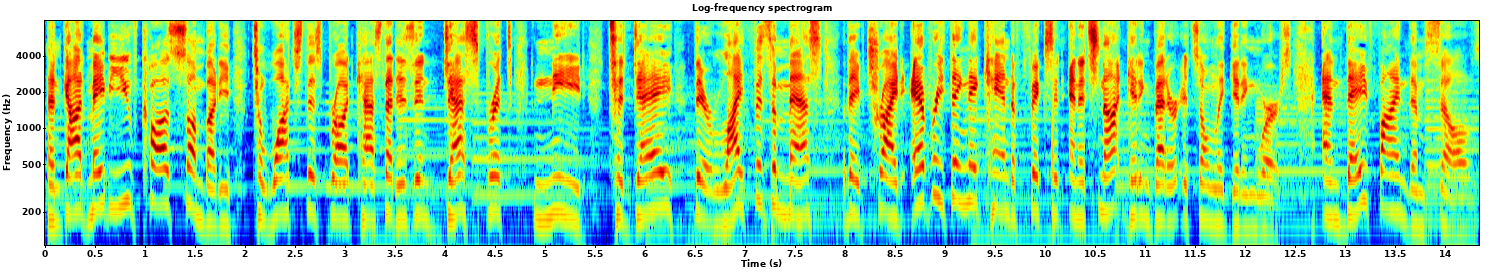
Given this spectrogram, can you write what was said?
And God, maybe you've caused somebody to watch this broadcast that is in desperate need. Today, their life is a mess. They've tried everything they can to fix it, and it's not getting better, it's only getting worse. And they find themselves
